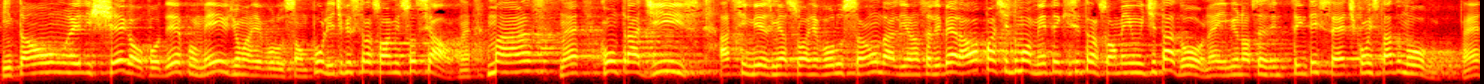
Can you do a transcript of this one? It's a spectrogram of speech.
Então ele chega ao poder por meio de uma revolução política e se transforma em social, né? mas né, contradiz a si mesmo e a sua revolução da Aliança Liberal a partir do momento em que se transforma em um ditador, né, em 1937 com o Estado Novo. Né?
